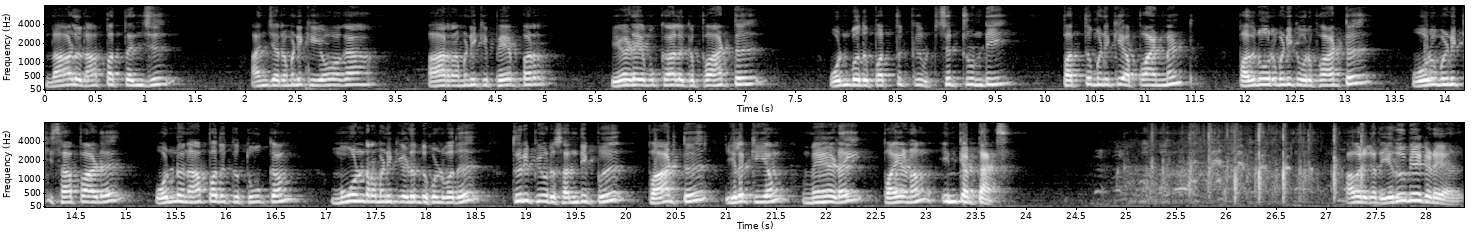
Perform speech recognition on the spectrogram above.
நாலு நாற்பத்தஞ்சு அஞ்சரை மணிக்கு யோகா ஆறரை மணிக்கு பேப்பர் ஏழே முக்காலுக்கு பாட்டு ஒன்பது பத்துக்கு சிற்றுண்டி பத்து மணிக்கு அப்பாயின்மெண்ட் பதினோரு மணிக்கு ஒரு பாட்டு ஒரு மணிக்கு சாப்பாடு ஒன்று நாற்பதுக்கு தூக்கம் மூன்றரை மணிக்கு எழுந்து கொள்வது திருப்பி ஒரு சந்திப்பு பாட்டு இலக்கியம் மேடை பயணம் இன்கம் டேக்ஸ் அவருக்கு அது எதுவுமே கிடையாது.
